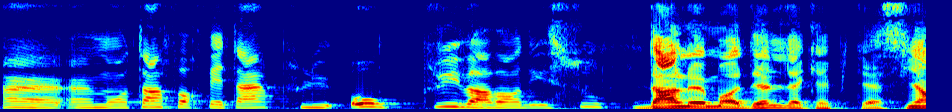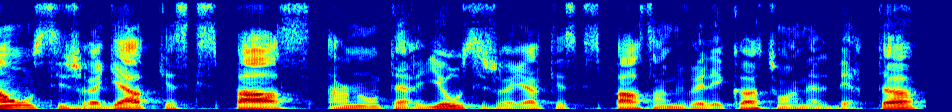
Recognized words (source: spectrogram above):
un, montant forfaitaire plus haut, plus il va avoir des sous. Dans le modèle de la capitation, si je regarde qu'est-ce qui se passe en Ontario, si je regarde qu'est-ce qui se passe en Nouvelle-Écosse ou en Alberta,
